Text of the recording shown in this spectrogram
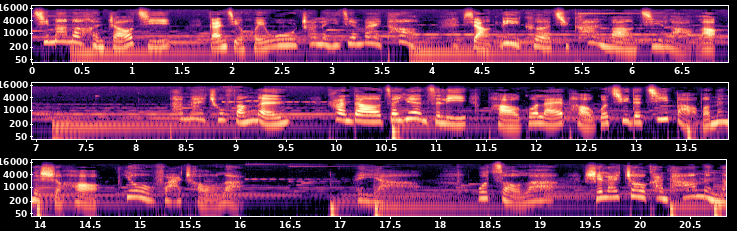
鸡妈妈很着急，赶紧回屋穿了一件外套，想立刻去看望鸡姥姥。她迈出房门，看到在院子里跑过来跑过去的鸡宝宝们的时候，又发愁了。哎呀，我走了，谁来照看他们呢？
